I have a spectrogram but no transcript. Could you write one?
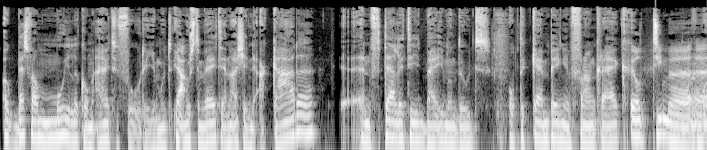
ook best wel moeilijk om uit te voeren. Je, moet, je Ja. moest hem weten. En als je in de arcade een fatality bij iemand doet op de camping in Frankrijk. Ultieme Dan uh,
